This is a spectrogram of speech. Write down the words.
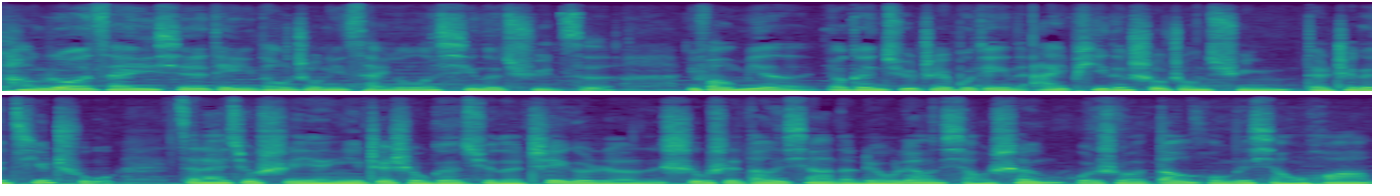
倘若在一些电影当中你采用了新的曲子，一方面要根据这部电影的 IP 的受众群的这个基础，再来就是演绎这首歌曲的这个人是不是当下的流量小生，或者说当红的小花。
